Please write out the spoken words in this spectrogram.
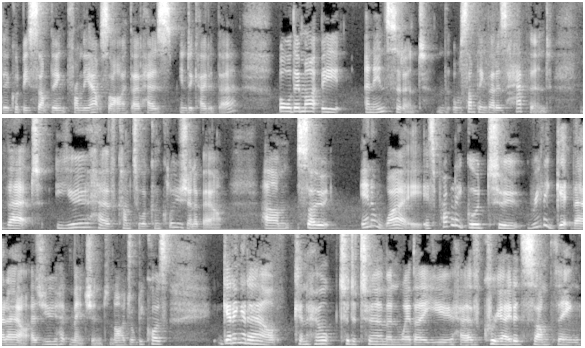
there could be something from the outside that has indicated that or there might be an incident or something that has happened that you have come to a conclusion about. Um, so, in a way, it's probably good to really get that out, as you have mentioned, Nigel, because getting it out can help to determine whether you have created something,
